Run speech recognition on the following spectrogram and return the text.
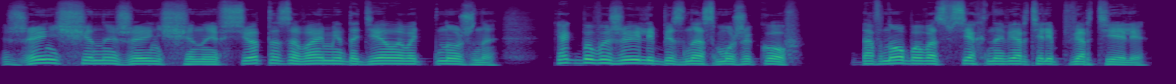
«Женщины, женщины, все-то за вами доделывать нужно. Как бы вы жили без нас, мужиков? Давно бы вас всех на вертеле-вертели».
